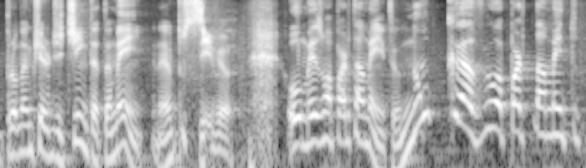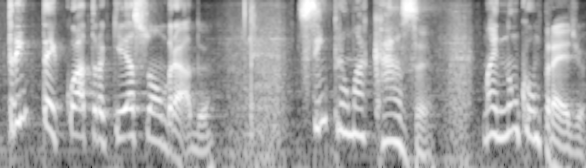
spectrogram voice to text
problema com cheiro de tinta também? Não é possível. Ou mesmo apartamento. Nunca viu apartamento 34 aqui assombrado. Sempre uma casa, mas nunca um prédio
